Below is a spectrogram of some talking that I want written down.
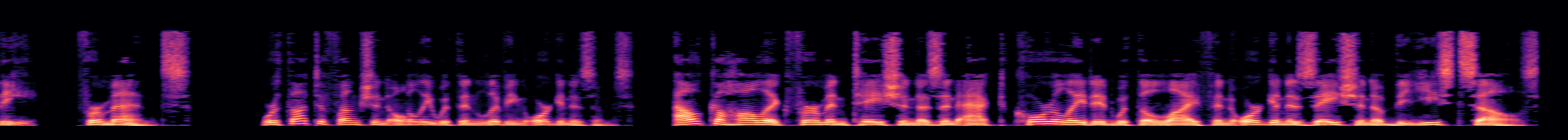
The ferments were thought to function only within living organisms. Alcoholic fermentation is an act correlated with the life and organization of the yeast cells,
